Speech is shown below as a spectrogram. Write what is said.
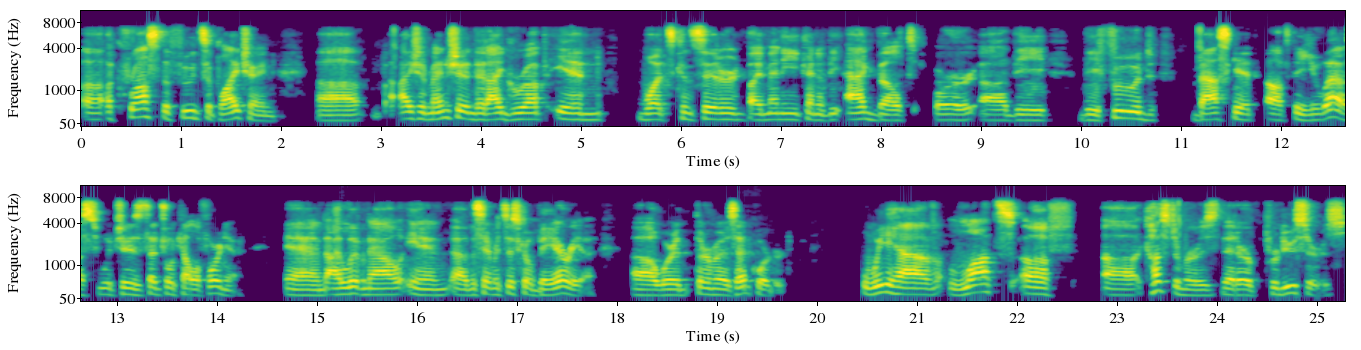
uh, across the food supply chain. Uh, I should mention that I grew up in what's considered by many kind of the ag belt or uh, the the food basket of the U.S., which is Central California and I live now in uh, the San Francisco Bay Area, uh, where Therma is headquartered. We have lots of uh, customers that are producers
